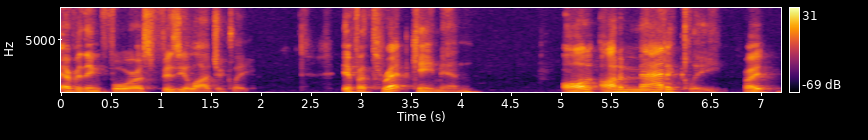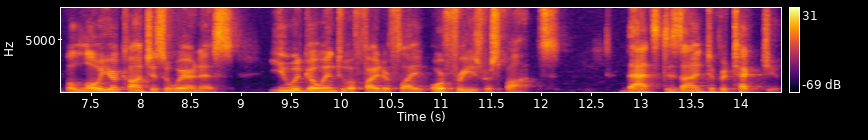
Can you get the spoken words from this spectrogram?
everything for us physiologically. If a threat came in all automatically right below your conscious awareness you would go into a fight or flight or freeze response. That's designed to protect you.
